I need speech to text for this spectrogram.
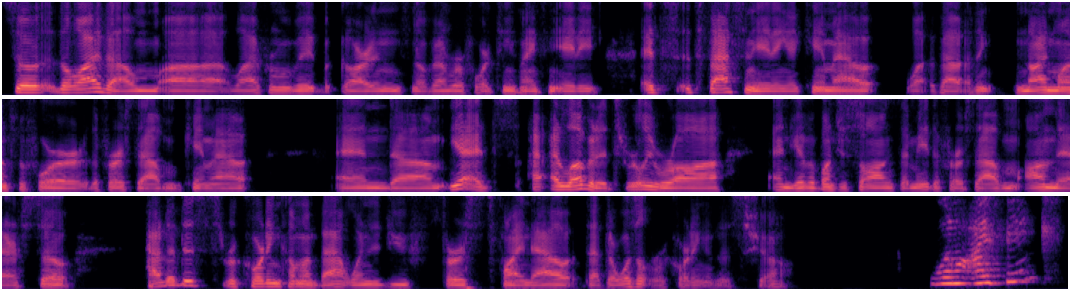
So the live album, uh, live from Mabuhay Gardens, November fourteenth, nineteen eighty. It's it's fascinating. It came out what about I think nine months before the first album came out, and um, yeah, it's I, I love it. It's really raw, and you have a bunch of songs that made the first album on there. So, how did this recording come about? When did you first find out that there was a recording of this show? Well, I think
